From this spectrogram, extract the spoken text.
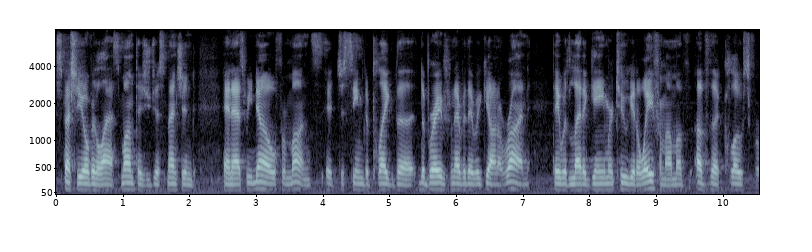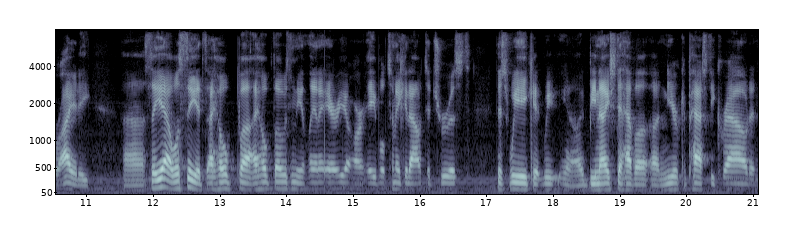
especially over the last month, as you just mentioned. And as we know, for months, it just seemed to plague the, the Braves whenever they would get on a run. They would let a game or two get away from them of, of the close variety. Uh, so yeah, we'll see. It's I hope uh, I hope those in the Atlanta area are able to make it out to Truist this week. It we you know it'd be nice to have a, a near capacity crowd and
